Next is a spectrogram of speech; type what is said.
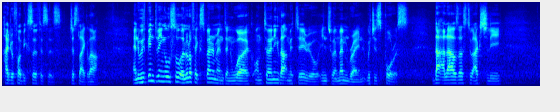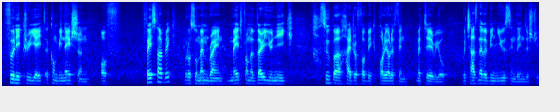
hydrophobic surfaces, just like that. And we've been doing also a lot of experiment and work on turning that material into a membrane, which is porous. That allows us to actually fully create a combination of face fabric, but also membrane made from a very unique super hydrophobic polyolefin material, which has never been used in the industry.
